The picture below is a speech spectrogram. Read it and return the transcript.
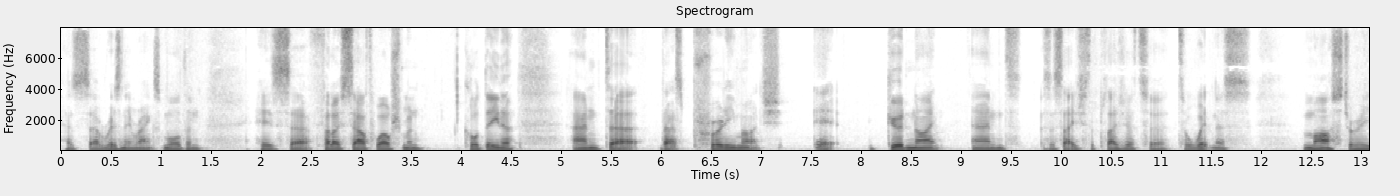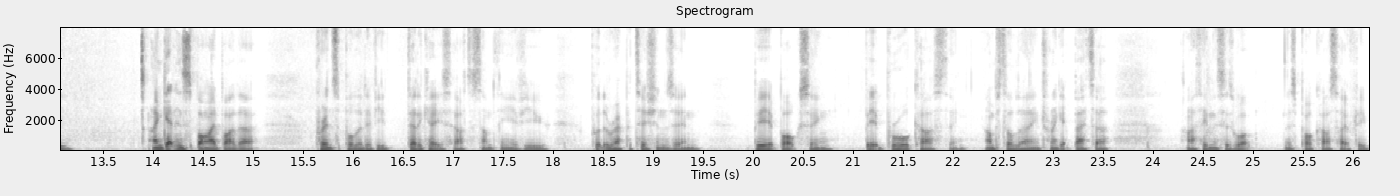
has uh, risen in ranks more than his uh, fellow South Welshman, Cordina. And uh, that's pretty much it. Good night. And as I say, just a pleasure to, to witness mastery and get inspired by the principle that if you dedicate yourself to something, if you put the repetitions in, be it boxing, be it broadcasting, I'm still learning, trying to get better. I think this is what this podcast hopefully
